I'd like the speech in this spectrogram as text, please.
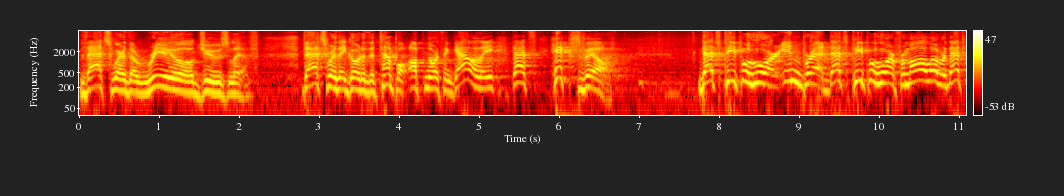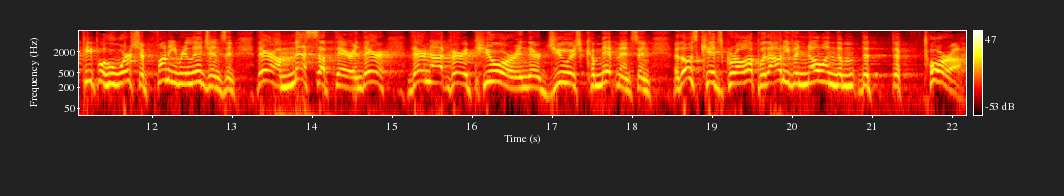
That's where the real Jews live. That's where they go to the temple. Up north in Galilee, that's Hicksville. That's people who are inbred. That's people who are from all over. That's people who worship funny religions and they're a mess up there and they're, they're not very pure in their Jewish commitments. And those kids grow up without even knowing the, the, the Torah.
